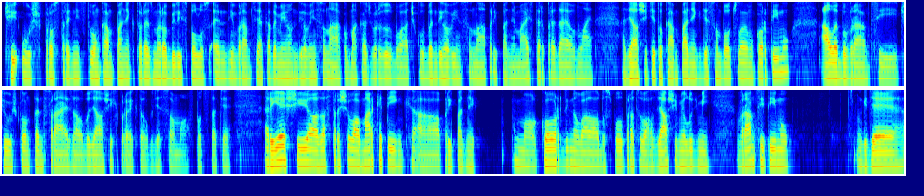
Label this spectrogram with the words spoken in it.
či už prostredníctvom kampane, ktoré sme robili spolu s Endym v rámci Akadémie Andyho Winsona ako Makač vs. Bohač, klub Andyho Winsona, prípadne Majster predaja online a ďalšie tieto kampane, kde som bol členom core týmu, alebo v rámci či už Content Fries alebo ďalších projektov, kde som v podstate riešil a zastrešoval marketing a prípadne koordinoval alebo spolupracoval s ďalšími ľuďmi v rámci týmu, kde eh,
